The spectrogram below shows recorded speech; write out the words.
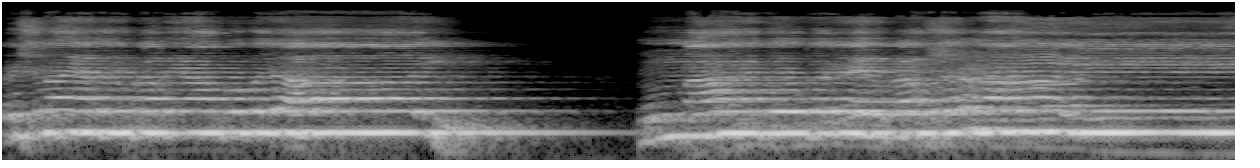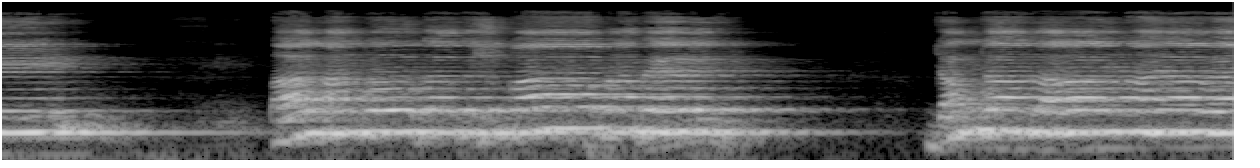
ਕ੍ਰਿਸ਼ਨ ਅਗਨ ਪ੍ਰਭ ਆਪ ਬੁਝਾਈ ਨਾਨਕ ਕਰੇ ਪ੍ਰਭ ਸ਼ਰਨਾਈ ਪਾਲ ਕੰਦੋ ਕਛ ਨ ਬੇਰੇ ਜਮ ਜਮ ਧਰਨ ਆਵੈ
